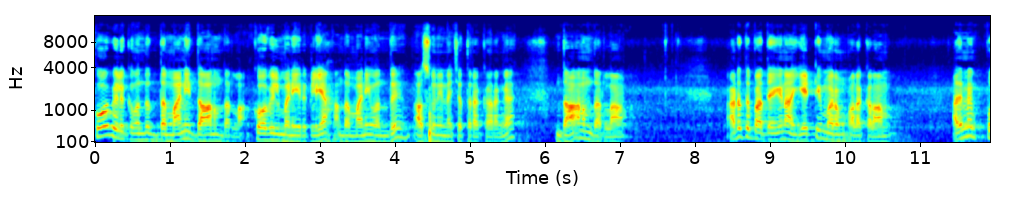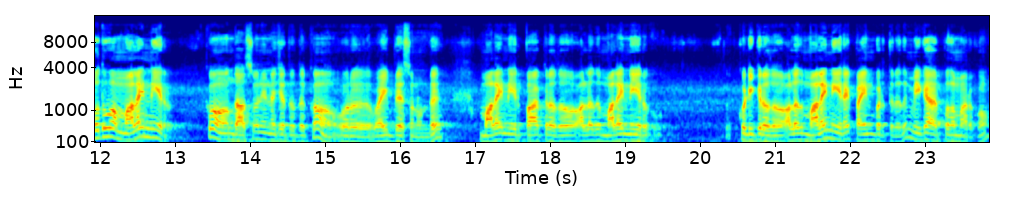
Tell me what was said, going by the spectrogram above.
கோவிலுக்கு வந்து இந்த மணி தானம் தரலாம். கோவில் மணி இருக்கு இல்லையா? அந்த மணி வந்து அஸ்வினி நட்சத்திரக்காரங்க தானம் தரலாம். அடுத்து பார்த்தீங்கன்னா எட்டி மரம் வளர்க்கலாம். அதேமாதிரி பொதுவாக மழைநீருக்கும் இந்த அஸ்வினி நட்சத்திரத்துக்கும் ஒரு வைப்ரேஷன் உண்டு. மழைநீர் பார்க்குறதோ அல்லது மழைநீர் குடிக்கிறதோ அல்லது மழைநீரை பயன்படுத்துறது மிக அற்புதமாக இருக்கும்.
